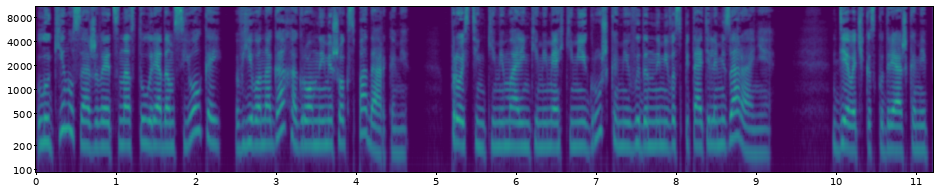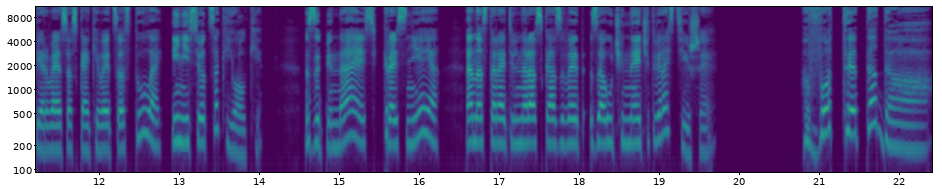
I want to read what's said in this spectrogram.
Лукин усаживается на стул рядом с елкой, в его ногах огромный мешок с подарками. Простенькими маленькими мягкими игрушками, выданными воспитателями заранее. Девочка с кудряшками первая соскакивает со стула и несется к елке. Запинаясь, краснея, она старательно рассказывает заученное четверостишее. «Вот это да!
